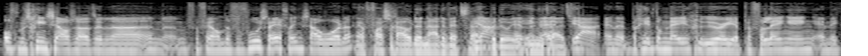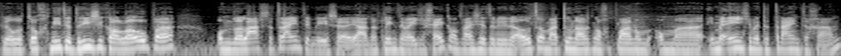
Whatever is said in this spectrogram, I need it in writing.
Of misschien zelfs dat het een, eh, een, een vervelende vervoersregeling zou worden. Ja, vastgehouden na de wedstrijd bedoel je, en, in het en- uitvak. Ja, en het begint om 9 uur, je hebt een verlenging. En ik wilde toch niet het risico lopen om de laatste trein te missen. Ja, dat klinkt een beetje gek, want wij zitten nu in de auto. Maar toen had ik nog een plan om, om eh, in mijn eentje met de trein te gaan.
